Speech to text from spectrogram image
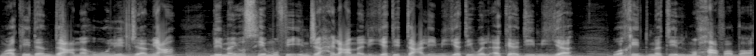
مؤكدا دعمه للجامعة بما يسهم في إنجاح العملية التعليمية والأكاديمية وخدمة المحافظة.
